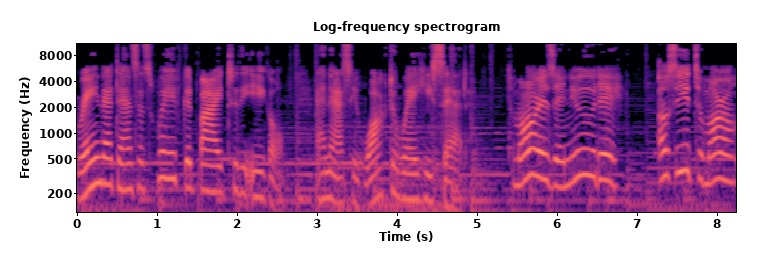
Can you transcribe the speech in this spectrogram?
Rain That Dances waved goodbye to the eagle, and as he walked away, he said, Tomorrow is a new day. I'll see you tomorrow,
